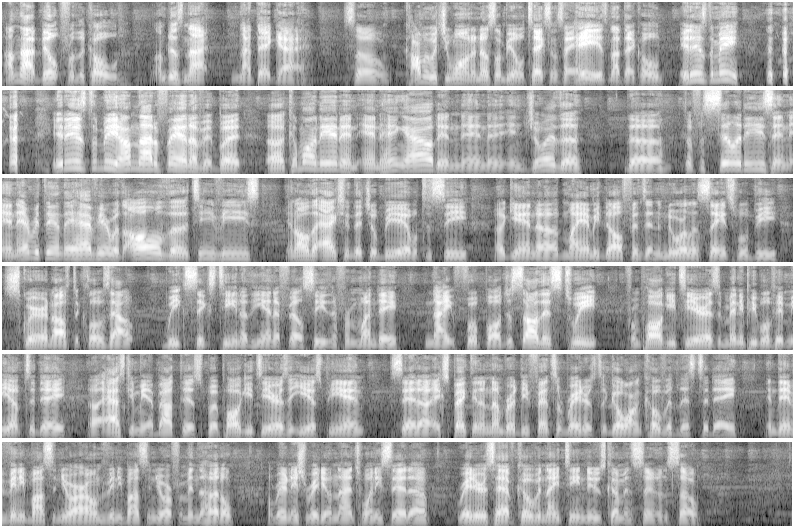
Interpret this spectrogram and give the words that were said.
I'm not built for the cold. I'm just not not that guy. So call me what you want. I know some people will text and say, "Hey, it's not that cold." It is to me. it is to me. I'm not a fan of it, but uh, come on in and, and hang out and, and enjoy the the the facilities and, and everything they have here with all the TVs and all the action that you'll be able to see. Again, uh, Miami Dolphins and the New Orleans Saints will be squaring off to close out Week 16 of the NFL season for Monday Night Football. Just saw this tweet from Paul Gutierrez, and many people have hit me up today uh, asking me about this. But Paul Gutierrez at ESPN said uh, expecting a number of defensive Raiders to go on COVID list today. And then Vinny Bonsignore, our own Vinny Bonsignore from In the Huddle on Raider Nation Radio 920, said uh, Raiders have COVID 19 news coming soon. So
